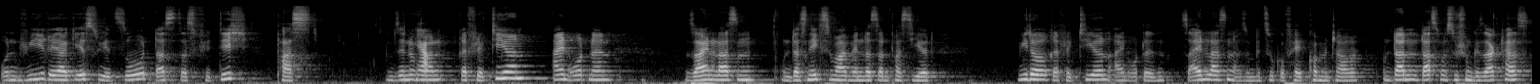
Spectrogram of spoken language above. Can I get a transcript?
und wie reagierst du jetzt so, dass das für dich passt? Im Sinne ja. von reflektieren, einordnen, sein lassen und das nächste Mal, wenn das dann passiert, wieder reflektieren, einordnen, sein lassen, also in Bezug auf Hate-Kommentare und dann das, was du schon gesagt hast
